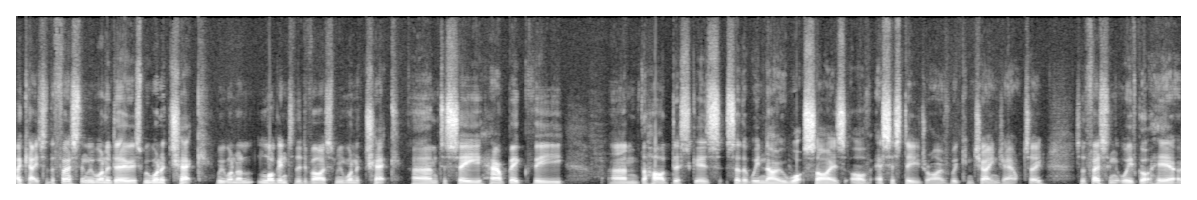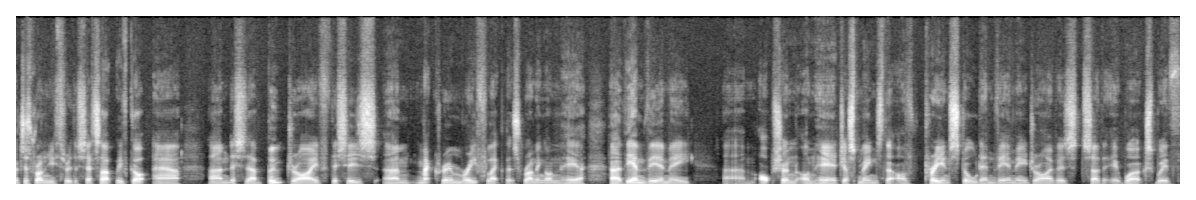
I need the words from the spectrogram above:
Okay, so the first thing we want to do is we want to check, we want to log into the device and we want to check um, to see how big the um, the hard disk is so that we know what size of SSD drive we can change out to. So the first thing that we've got here, I'll just run you through the setup. We've got our, um, this is our boot drive. This is um, Macrium Reflect that's running on here. Uh, the NVMe um, option on here just means that I've pre-installed NVMe drivers so that it works with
